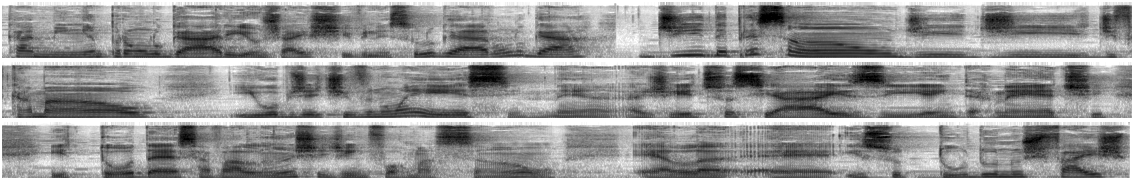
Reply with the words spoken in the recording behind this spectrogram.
caminha para um lugar, e eu já estive nesse lugar, um lugar de depressão, de, de, de ficar mal. E o objetivo não é esse, né? As redes sociais e a internet e toda essa avalanche de informação, ela, é, isso tudo nos faz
